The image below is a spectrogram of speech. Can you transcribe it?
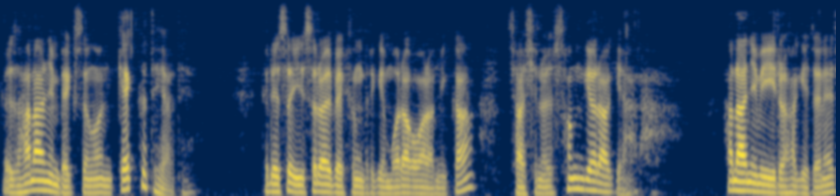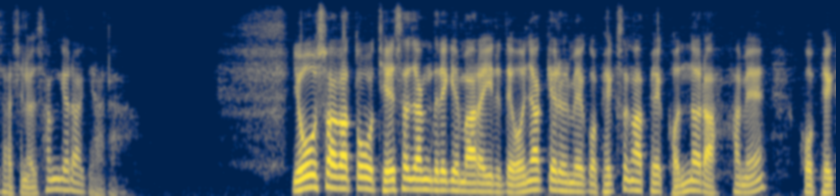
그래서 하나님 백성은 깨끗해야 돼요. 그래서 이스라엘 백성들에게 뭐라고 말합니까? 자신을 성결하게 하라. 하나님의 일을 하기 전에 자신을 성결하게 하라. 여호수아가 또 제사장들에게 말하 이르되 언약궤를 메고 백성 앞에 건너라 하매 그 백,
